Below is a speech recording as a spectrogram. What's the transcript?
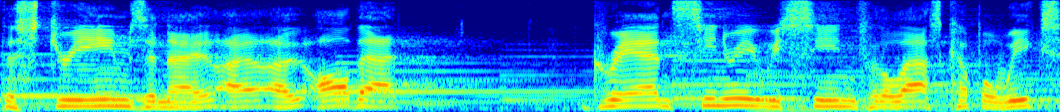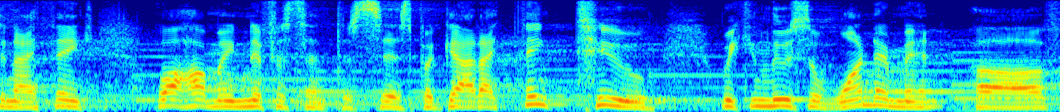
the streams and I, I, all that grand scenery we've seen for the last couple weeks, and I think, wow, how magnificent this is. But God, I think too, we can lose the wonderment of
